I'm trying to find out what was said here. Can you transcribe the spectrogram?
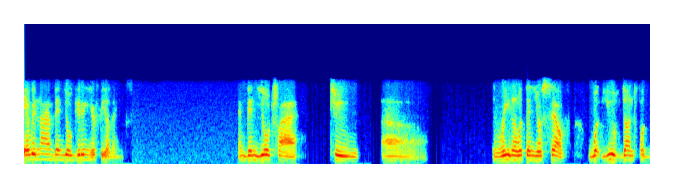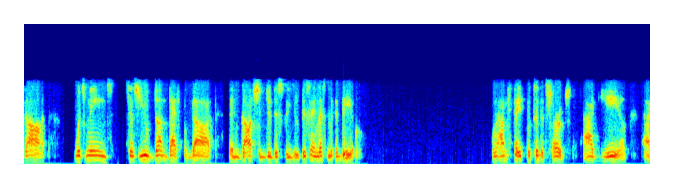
every now and then you'll get in your feelings, and then you'll try to uh, reason within yourself what you've done for God, which means since you've done that for God, then God should do this for you. This ain't let's make a deal. Well, I'm faithful to the church. I give. I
